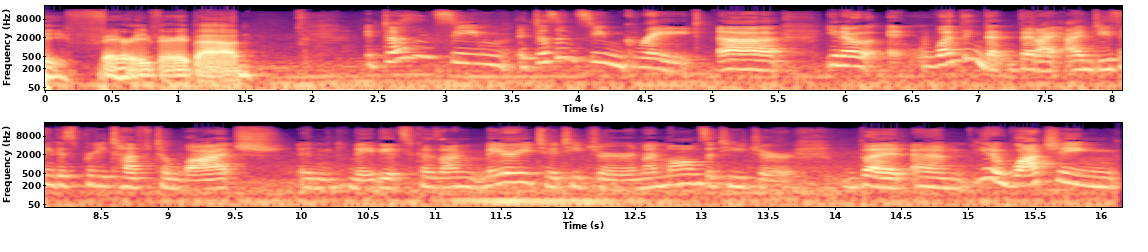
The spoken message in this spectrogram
be very very bad it doesn't seem it doesn't seem great. Uh, you know, one thing that that I, I do think is pretty tough to watch, and maybe it's because I'm married to a teacher and my mom's a teacher, but um, you know, watching.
